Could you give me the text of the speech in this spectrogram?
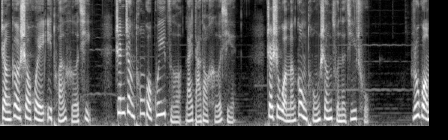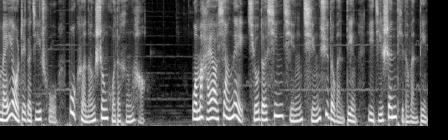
整个社会一团和气，真正通过规则来达到和谐。这是我们共同生存的基础。如果没有这个基础，不可能生活得很好。我们还要向内求得心情、情绪的稳定以及身体的稳定，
